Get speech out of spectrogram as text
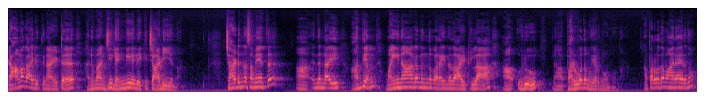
രാമകാര്യത്തിനായിട്ട് ഹനുമാൻജി ലങ്കയിലേക്ക് ചാടി എന്നാണ്. ചാടുന്ന സമയത്ത് ആ എന്തുണ്ടായി? ആദ്യം മൈനാകം എന്ന് പറയുന്നതായിട്ടുള്ള ആ ഒരു പർവതം ഉയർന്നു വന്നു എന്നാണ്. ആ പർവതം ആരായിരുന്നു?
